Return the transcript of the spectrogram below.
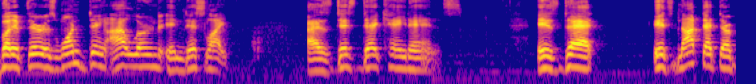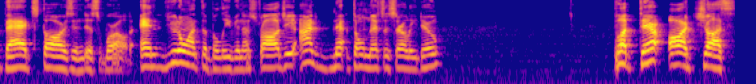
But if there is one thing I learned in this life as this decade ends, is that it's not that they're bad stars in this world. And you don't have to believe in astrology. I ne- don't necessarily do. But there are just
